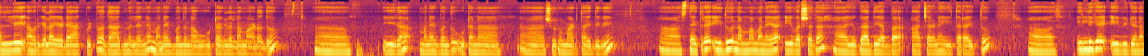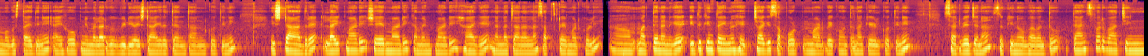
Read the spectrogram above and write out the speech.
ಅಲ್ಲಿ ಅವರಿಗೆಲ್ಲ ಎಡೆ ಹಾಕ್ಬಿಟ್ಟು ಅದಾದಮೇಲೆ ಮನೆಗೆ ಬಂದು ನಾವು ಊಟಗಳೆಲ್ಲ ಮಾಡೋದು. ಈಗ ಮನೆಗೆ ಬಂದು ಊಟನ ಶುರು ಮಾಡ್ತಾ ಇದ್ದೀವಿ. ಸ್ನೇಹಿತರೆ, ಇದು ನಮ್ಮ ಮನೆಯ ಈ ವರ್ಷದ ಯುಗಾದಿ ಹಬ್ಬ ಆಚರಣೆ ಈ ಥರ ಇತ್ತು. ಇಲ್ಲಿಗೆ ಈ ವಿಡಿಯೋನ ಮುಗಿಸ್ತಾ ಇದ್ದೀನಿ. ಐ ಹೋಪ್ ನಿಮ್ಮೆಲ್ಲರಿಗೂ ವಿಡಿಯೋ ಇಷ್ಟ ಆಗಿರುತ್ತೆ ಅಂತ ಅಂದ್ಕೋತೀನಿ ಇಷ್ಟ ಆದರೆ ಲೈಕ್ ಮಾಡಿ, ಶೇರ್ ಮಾಡಿ, ಕಮೆಂಟ್ ಮಾಡಿ. ಹಾಗೆ ನನ್ನ ಚಾನಲ್ನ ಸಬ್ಸ್ಕ್ರೈಬ್ ಮಾಡ್ಕೊಳ್ಳಿ. ಮತ್ತು ನನಗೆ ಇದಕ್ಕಿಂತ ಇನ್ನೂ ಹೆಚ್ಚಾಗಿ ಸಪೋರ್ಟ್ ಮಾಡಬೇಕು ಅಂತ ನಾನು ಕೇಳ್ಕೊತೀನಿ. ಸರ್ವೇ ಜನ ಸುಖಿನೋ ಭವಂತು. Thanks for watching.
